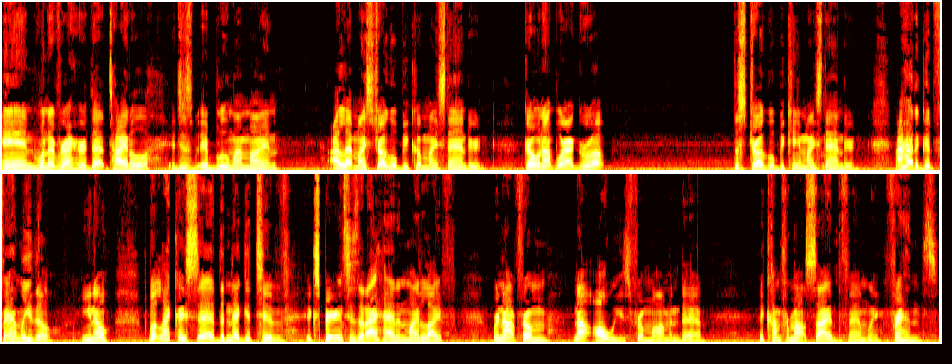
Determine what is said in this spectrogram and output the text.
And whenever I heard that title, it just it blew my mind. I let my struggle become my standard. Growing up where I grew up, the struggle became my standard. I had a good family though, you know? But like I said, the negative experiences that I had in my life were not from, not always from mom and dad. They come from outside the family, friends.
